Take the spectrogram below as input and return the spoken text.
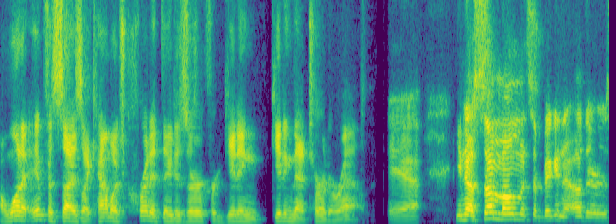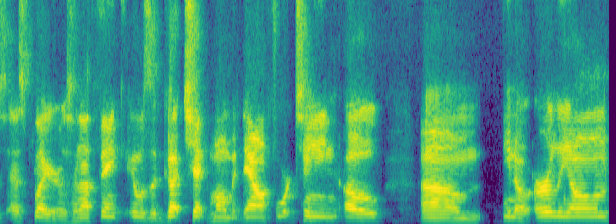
I want to emphasize like how much credit they deserve for getting getting that turned around. Yeah. You know, some moments are bigger than others as players. And I think it was a gut check moment down 14 0 um, you know, early on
